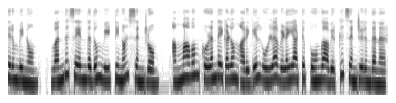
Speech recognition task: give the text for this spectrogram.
திரும்பினோம். வந்து சேர்ந்ததும் வீட்டினுள் சென்றோம். அம்மாவும் குழந்தைகளும் அருகில் உள்ள விளையாட்டு பூங்காவிற்கு சென்றிருந்தனர்.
